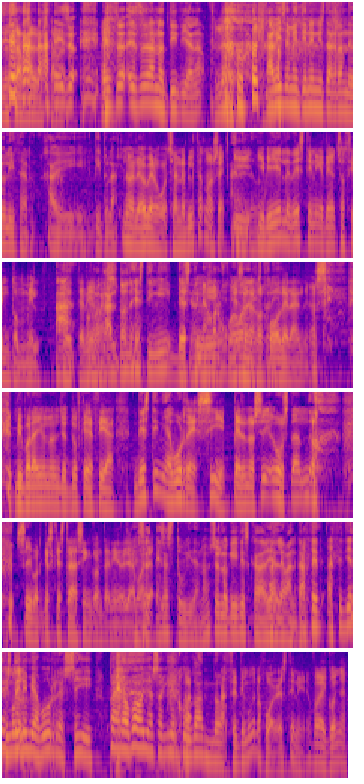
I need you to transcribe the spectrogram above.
no está mal, no está mal. eso, eso, eso es la noticia, ¿no? No, Javi se metió en Instagram de Blizzard. Javi titular. no, el de Overwatch, el de Blizzard no sé. Ah, Y, vi el de Destiny que tiene 800.000. Ah, que tenía por lo más. tanto, Destiny, Destiny es el mejor juego, es el de mejor juego del año. sí. Vi por ahí uno en YouTube que decía, Destiny aburre, sí, pero nos sigue gustando. sí, porque es que está sin contenido ya. Esa, bueno, ya- esa es tu vida, ¿no? Eso es lo que dices cada día al levantarte. hace, hace ya tiempo que Destiny me aburre, sí, pero voy a seguir jugando. Hace tiempo que no juego a Destiny, eh, fuera de coña.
